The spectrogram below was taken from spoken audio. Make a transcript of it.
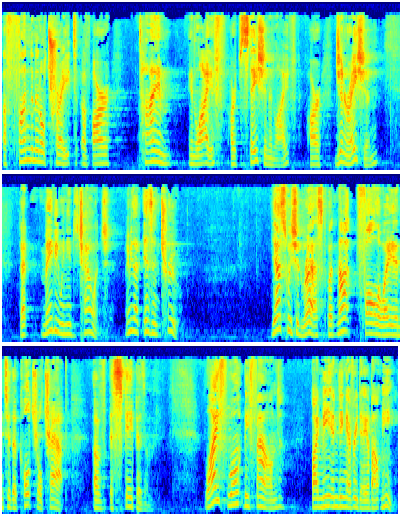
a fundamental trait of our time in life, our station in life, our generation, that maybe we need to challenge. Maybe that isn't true. Yes, we should rest, but not fall away into the cultural trap of escapism. Life won't be found by me ending every day about me.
